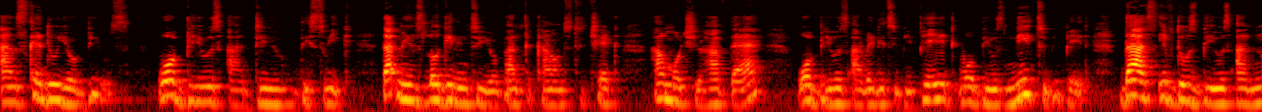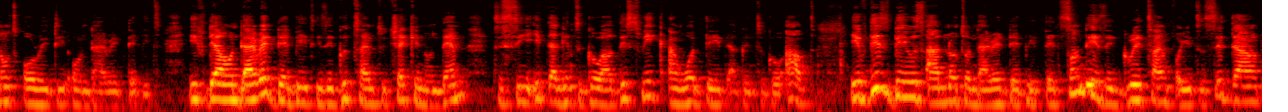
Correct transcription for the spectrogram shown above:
and schedule your bills. What bills are due this week? That means logging into your bank account to check how much you have there, what bills are ready to be paid, what bills need to be paid. That's if those bills are not already on direct debit. If they are on direct debit, is a good time to check in on them to see if they're going to go out this week and what day they're going to go out. If these bills are not on direct debit, then Sunday is a great time for you to sit down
